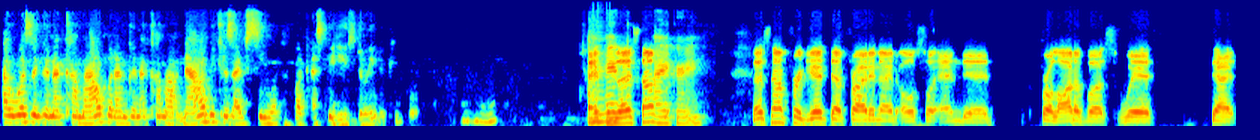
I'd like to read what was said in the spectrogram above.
"I wasn't gonna come out, but I'm gonna come out now because I've seen what the fuck SPD is doing to people." Mhm. And I- let's not I agree. let's not forget that Friday night also ended for a lot of us with that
